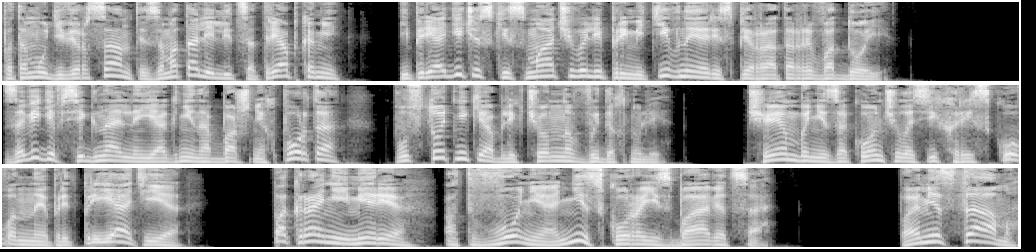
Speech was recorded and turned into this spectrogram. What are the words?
потому диверсанты замотали лица тряпками и периодически смачивали примитивные респираторы водой. Завидев сигнальные огни на башнях порта, пустотники облегченно выдохнули. Чем бы ни закончилось их рискованное предприятие, по крайней мере, от вони они скоро избавятся. «По местам!»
